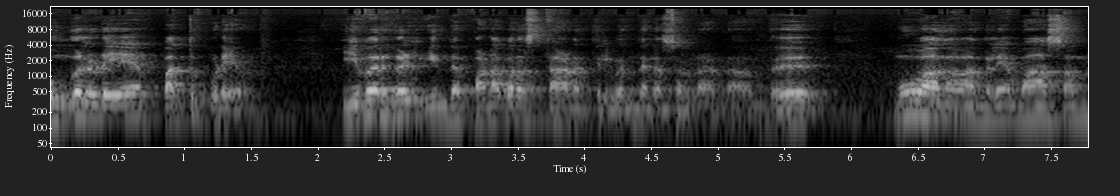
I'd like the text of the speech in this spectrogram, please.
உங்களுடைய பத்து குடையவன் இவர்கள் இந்த பணவரஸ்தானத்தில் வந்து என்ன சொல்கிறான்னா வந்து மூவாங்க வாங்கலையே மாதம்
